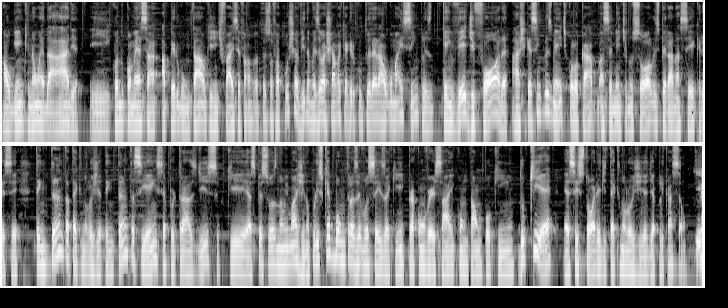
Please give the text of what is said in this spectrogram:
alguém que não é da área e quando começa a perguntar o que a gente faz, você fala, a pessoa fala, puxa vida, mas eu achava que a agricultura era algo mais simples. Quem vê de fora acha que é simplesmente colocar a semente no solo, esperar nascer, crescer. Tem tanta tecnologia, tem tanta ciência por trás disso que as pessoas não imaginam. Por isso que é bom trazer vocês aqui para conversar e contar um pouquinho do que é essa história de tecnologia de aplicação. E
